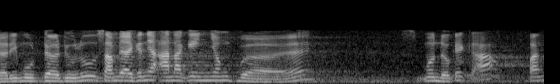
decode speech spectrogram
dari muda dulu sampai akhirnya anaknya nyong bae. Mondoknya kapan?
